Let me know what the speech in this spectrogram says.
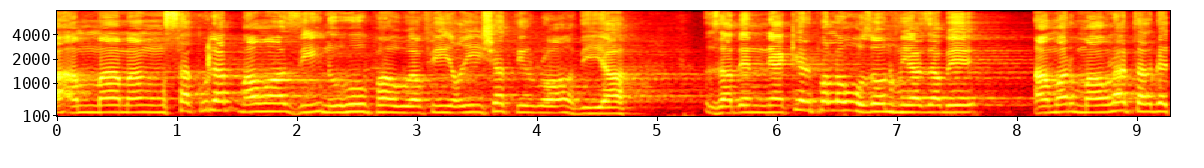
فأما من ثقلت موازينه فهو في عيشة راضية যাদের নেকের পালা ওজন হইয়া যাবে আমার মাওলা তাদেরকে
